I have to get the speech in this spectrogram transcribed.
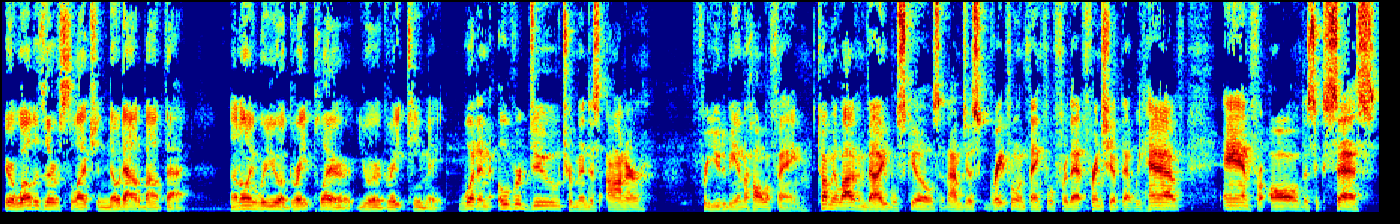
You're a well deserved selection, no doubt about that. Not only were you a great player, you were a great teammate. What an overdue, tremendous honor for you to be in the Hall of Fame. You taught me a lot of invaluable skills, and I'm just grateful and thankful for that friendship that we have and for all the success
